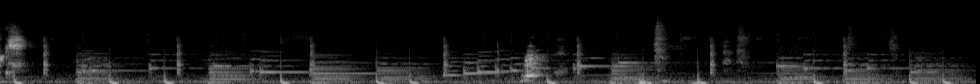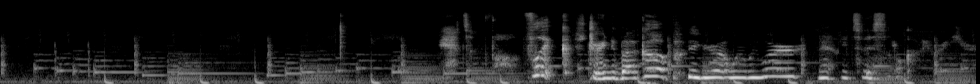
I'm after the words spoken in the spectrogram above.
Okay. Back up, figure out where we were. Yeah, it's this little guy right here.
